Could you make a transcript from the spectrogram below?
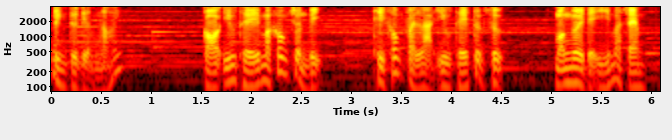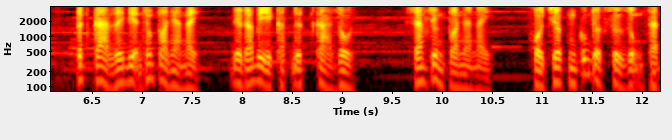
Đinh Từ Điểm nói: "Có ưu thế mà không chuẩn bị thì không phải là ưu thế thực sự. Mọi người để ý mà xem, tất cả dây điện trong tòa nhà này đều đã bị cắt đứt cả rồi. Xem chừng tòa nhà này hồi trước cũng được sử dụng thật,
